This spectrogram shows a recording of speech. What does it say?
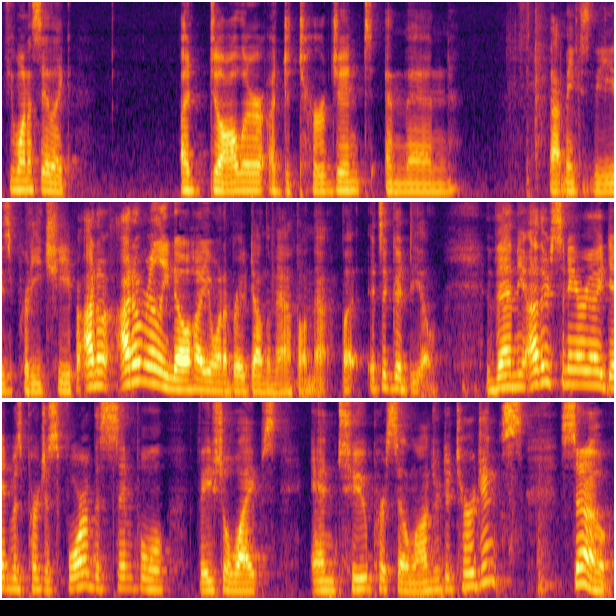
If you want to say like a dollar a detergent and then that makes these pretty cheap. I don't I don't really know how you want to break down the math on that, but it's a good deal. Then the other scenario I did was purchase four of the simple facial wipes and two Persil laundry detergents. So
